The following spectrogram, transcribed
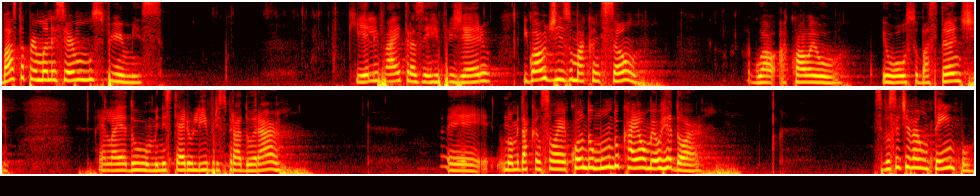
Basta permanecermos firmes, que Ele vai trazer refrigério, igual diz uma canção a qual eu, eu ouço bastante, ela é do Ministério Livres para Adorar. É, o nome da canção é Quando o Mundo Cai ao Meu Redor. Se você tiver um tempo,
